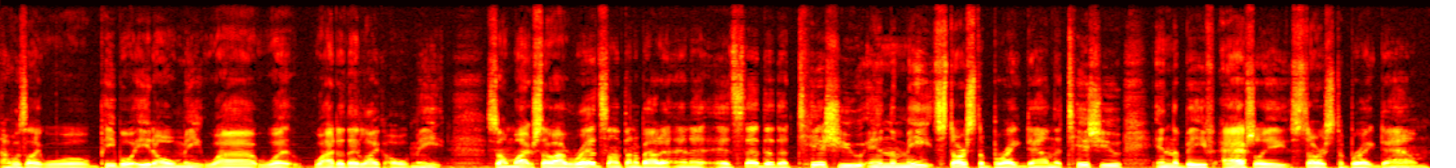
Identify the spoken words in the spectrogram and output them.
I was like, well, people eat old meat. Why what why do they like old meat so much? So I read something about it and it, it said that the tissue in the meat starts to break down. The tissue in the beef actually starts to break down.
